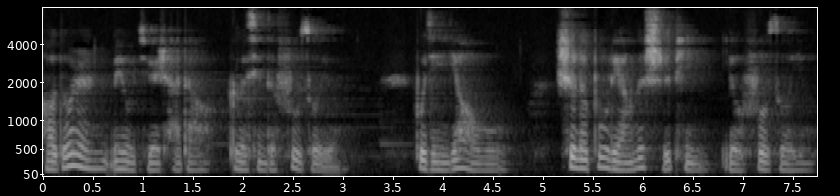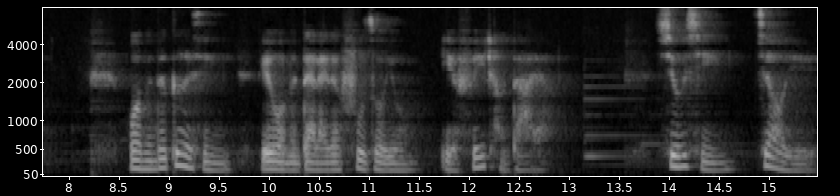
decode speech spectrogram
好多人没有觉察到个性的副作用，不仅药物吃了不良的食品有副作用，我们的个性给我们带来的副作用也非常大呀。修行教育。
